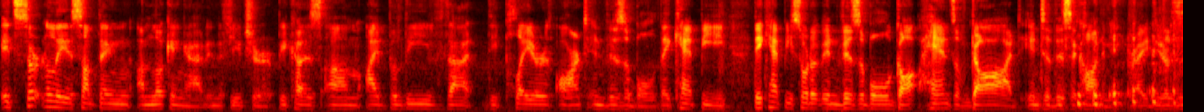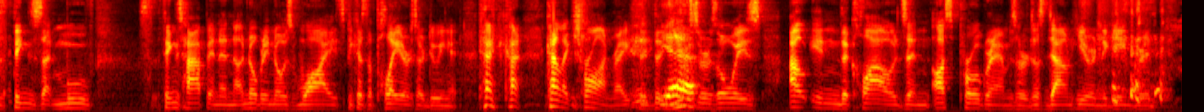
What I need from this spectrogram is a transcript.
it certainly is something I'm looking at in the future because um, I believe that the players aren't invisible. They can't be. They can't be sort of invisible God, hands of God into this economy, right? You know, there's things that move. Things happen and nobody knows why. It's because the players are doing it. kind, of, kind of like Tron, right? The, the yeah. user is always out in the clouds, and us programs are just down here in the game grid.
